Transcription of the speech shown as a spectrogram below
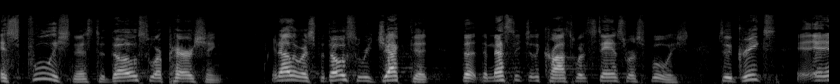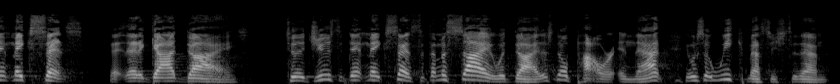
is foolishness to those who are perishing. In other words, for those who reject it, the, the message of the cross, what it stands for, is foolish. To the Greeks, it, it makes sense that, that a God dies. To the Jews, it didn't make sense that the Messiah would die. There's no power in that. It was a weak message to them.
